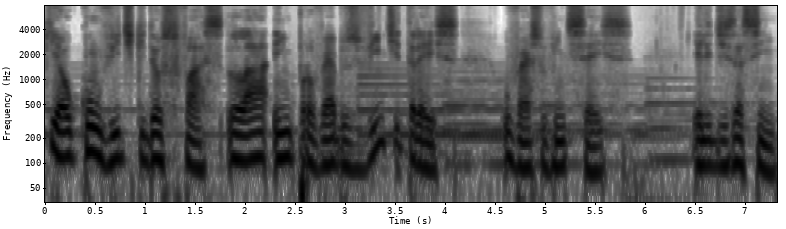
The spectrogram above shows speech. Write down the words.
que é o convite que Deus faz lá em Provérbios 23, o verso 26. Ele diz assim:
